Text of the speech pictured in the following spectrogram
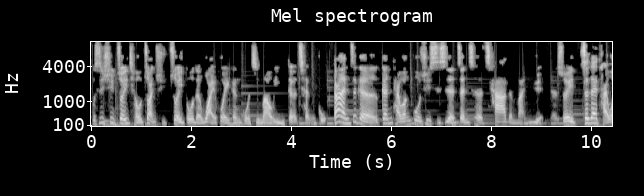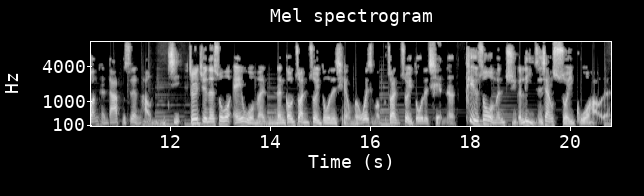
不是去追求赚取最多的外汇跟国际贸易的成果，当然这个跟台湾过去实施的政策差的蛮远的，所以这在台湾可能大家不是很好理解，就会觉得说，哎，我们能够赚最多的钱，我们为什么不赚最多的钱呢？譬如说，我们举个例子，像水果好了，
